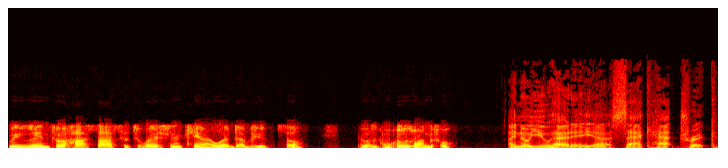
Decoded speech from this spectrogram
we went into a hostile situation, came out with a W. So it was it was wonderful. I know you had a uh, sack hat trick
